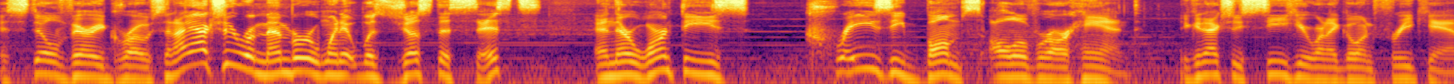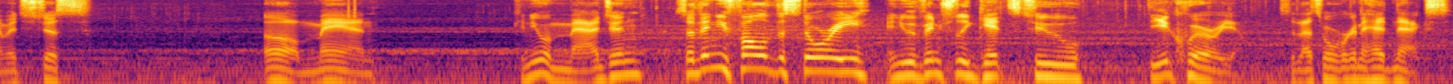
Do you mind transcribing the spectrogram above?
It's still very gross. And I actually remember when it was just the cysts and there weren't these crazy bumps all over our hand. You can actually see here when I go in free cam, it's just Oh, man. Can you imagine? So then you follow the story and you eventually get to the aquarium. So that's where we're going to head next.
